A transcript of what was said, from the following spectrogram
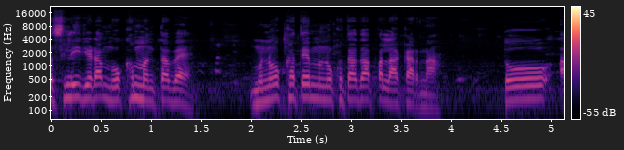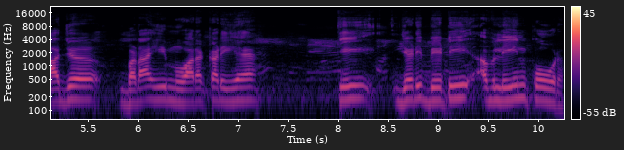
ਅਸਲੀ ਜਿਹੜਾ ਮੁੱਖ ਮੰਤਵ ਹੈ, ਮਨੁੱਖ ਅਤੇ ਮਨੁੱਖਤਾ ਦਾ ਭਲਾ ਕਰਨਾ। ਤੋ ਅੱਜ ਬੜਾ ਹੀ ਮੁਬਾਰਕ ਘੜੀ ਹੈ ਕਿ ਜਿਹੜੀ ਬੇਟੀ ਅਵਲੀਨ ਕੌਰ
